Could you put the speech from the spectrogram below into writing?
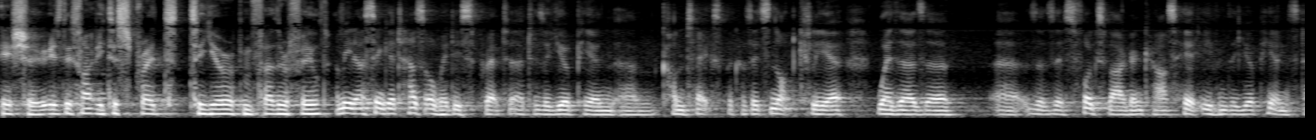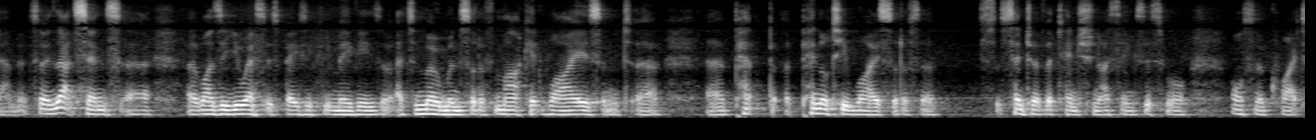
issue. Is this likely to spread to Europe and further afield? I mean, I think it has already spread uh, to the European um, context because it's not clear whether the uh, this Volkswagen cars hit even the European standard. So in that sense, uh, uh, while the US is basically maybe at the moment sort of market-wise and uh, uh, pe- penalty-wise sort of the center of attention, I think this will also quite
